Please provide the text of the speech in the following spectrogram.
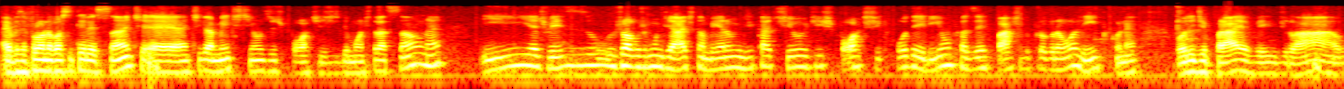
Aí você falou um negócio interessante, é, antigamente tinha os esportes de demonstração, né? E às vezes os Jogos Mundiais também eram indicativos de esportes que poderiam fazer parte do programa olímpico, né? vôlei de praia veio de lá, o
